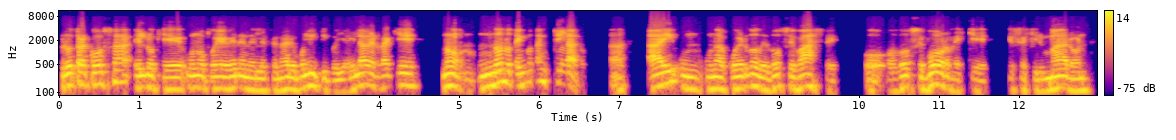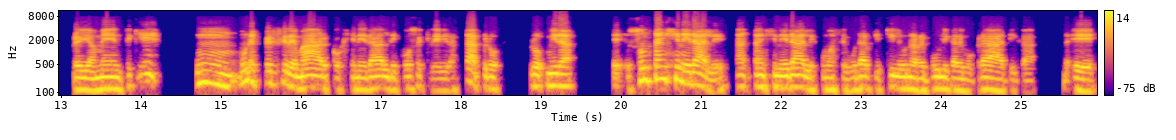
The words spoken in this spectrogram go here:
pero otra cosa es lo que uno puede ver en el escenario político, y ahí la verdad que no, no lo tengo tan claro. ¿ah? Hay un, un acuerdo de 12 bases o, 12 bordes que, se firmaron previamente, que es una especie de marco general de cosas que debiera estar, pero, pero mira, eh, son tan generales, tan, generales como asegurar que Chile es una república democrática, eh,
